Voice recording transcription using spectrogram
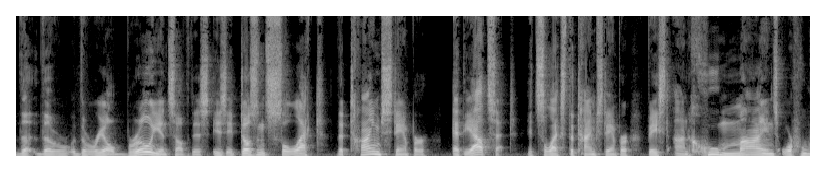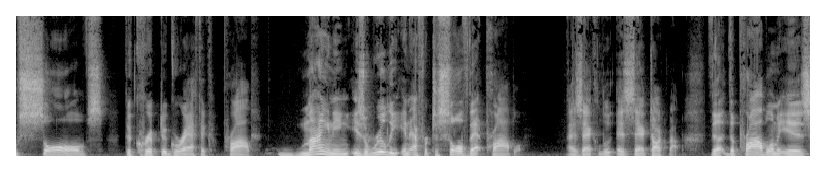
the the the real brilliance of this is it doesn't select the time stamper at the outset. It selects the time stamper based on who mines or who solves the cryptographic problem. Mining is really an effort to solve that problem, as Zach, as Zach talked about. The, the problem is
